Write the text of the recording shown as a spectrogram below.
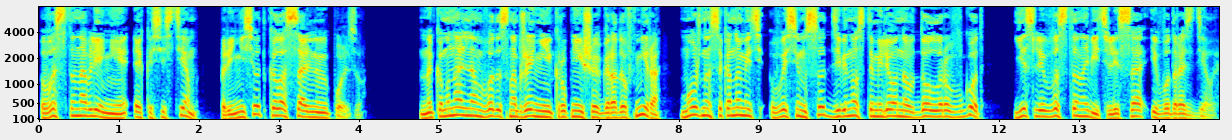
Восстановление экосистем принесет колоссальную пользу. На коммунальном водоснабжении крупнейших городов мира можно сэкономить 890 миллионов долларов в год, если восстановить леса и водоразделы.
